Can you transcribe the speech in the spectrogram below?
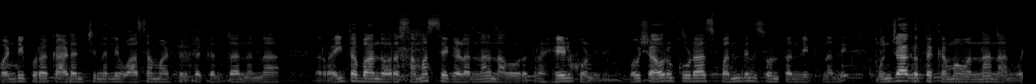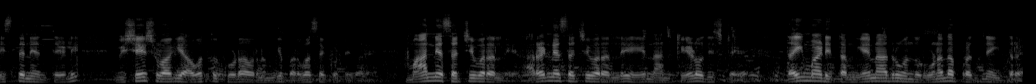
ಬಂಡೀಪುರ ಕಾಡಂಚಿನಲ್ಲಿ ವಾಸ ಮಾಡ್ತಿರ್ತಕ್ಕಂಥ ನನ್ನ ರೈತ ಬಾಂಧವರ ಸಮಸ್ಯೆಗಳನ್ನು ನಾವು ಅವ್ರ ಹತ್ರ ಹೇಳ್ಕೊಂಡಿದ್ದೀವಿ ಬಹುಶಃ ಅವರು ಕೂಡ ಸ್ಪಂದಿಸುವಂಥ ನಿಟ್ಟಿನಲ್ಲಿ ಮುಂಜಾಗ್ರತಾ ಕ್ರಮವನ್ನು ನಾನು ವಹಿಸ್ತೇನೆ ಅಂತೇಳಿ ವಿಶೇಷವಾಗಿ ಅವತ್ತು ಕೂಡ ಅವರು ನಮಗೆ ಭರವಸೆ ಕೊಟ್ಟಿದ್ದಾರೆ. ಮಾನ್ಯ ಸಚಿವರಲ್ಲಿ, ಅರಣ್ಯ ಸಚಿವರಲ್ಲಿ ನಾನು ಕೇಳೋದಿಷ್ಟೇ, ದಯಮಾಡಿ ತಮ್ಗೇನಾದರೂ ಒಂದು ಋಣದ ಪ್ರಜ್ಞೆ ಇದ್ದರೆ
